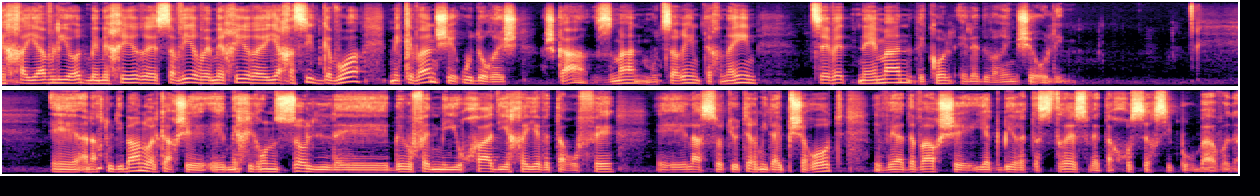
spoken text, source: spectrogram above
חייב להיות במחיר אה, סביר ומחיר אה, יחסית גבוה, מכיוון שהוא דורש השקעה, זמן, מוצרים, טכנאים, צוות נאמן וכל אלה דברים שעולים. אה, אנחנו דיברנו על כך שמחירון זול באופן מיוחד יחייב את הרופא אה, לעשות יותר מדי פשרות, והדבר שיגביר את הסטרס ואת החוסר סיפור בעבודה.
